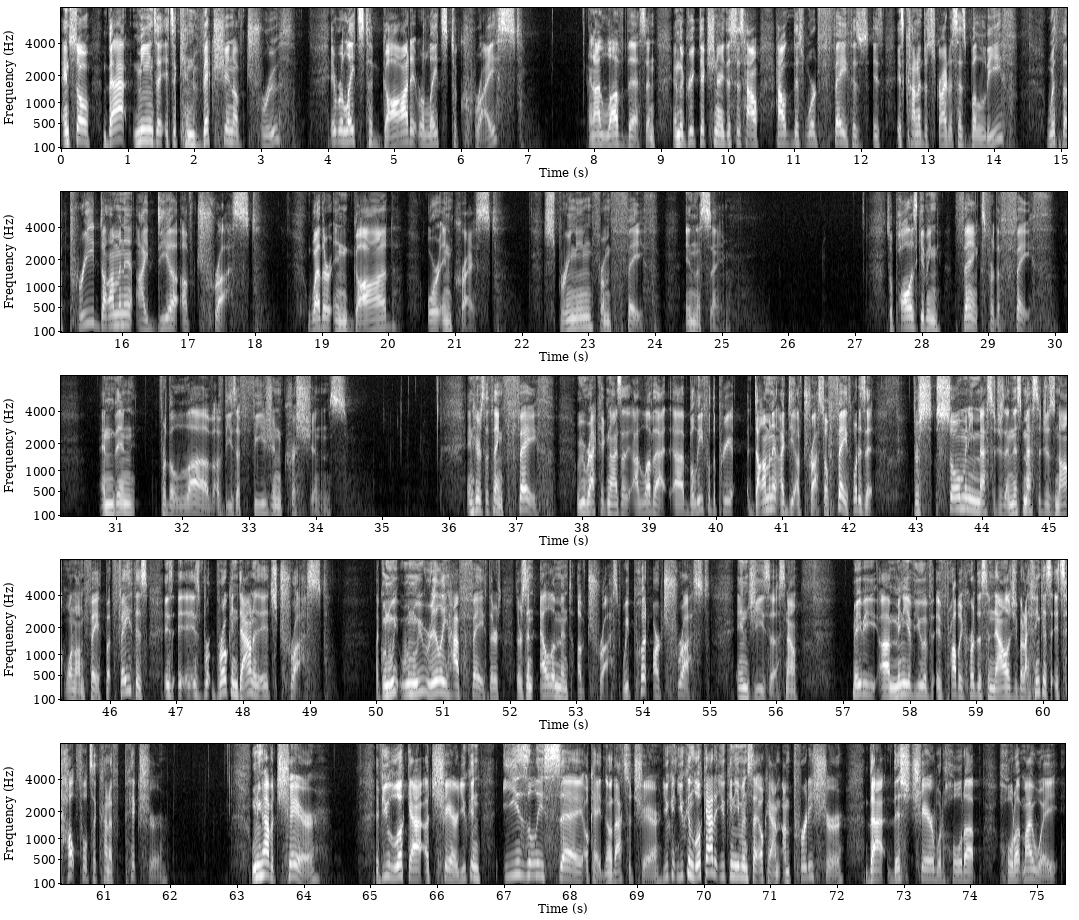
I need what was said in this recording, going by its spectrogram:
And so that means that it's a conviction of truth. It relates to God, it relates to Christ. And I love this. And in the Greek dictionary, this is how, how this word faith is, is, is kind of described. It says belief with the predominant idea of trust, whether in God or in Christ, springing from faith in the same. So Paul is giving thanks for the faith and then for the love of these Ephesian Christians. And here's the thing faith, we recognize, I, love that, uh, belief with the predominant idea of trust. So, faith, what is it? There's so many messages, and this message is not one on faith, but faith is, is, is broken down, it's trust. Like when we, when we really have faith, there's, there's an element of trust. We put our trust in Jesus. Now, maybe uh, many of you have, have, probably heard this analogy, but I think it's, it's helpful to kind of picture. When you have a chair, if you look at a chair, you can easily say, okay, no, that's a chair. You can, you can look at it, you can even say, okay, I'm, I'm pretty sure that this chair would hold up, hold up my weight.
